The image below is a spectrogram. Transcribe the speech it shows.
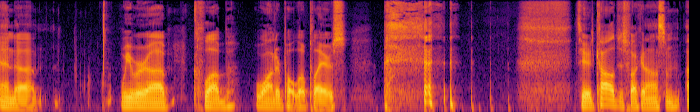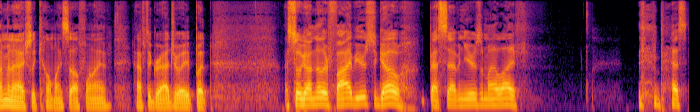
And uh we were uh club water polo players. Dude, college is fucking awesome. I'm going to actually kill myself when I have to graduate, but I still got another 5 years to go. Best 7 years of my life. best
